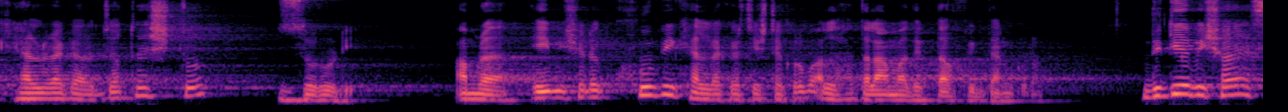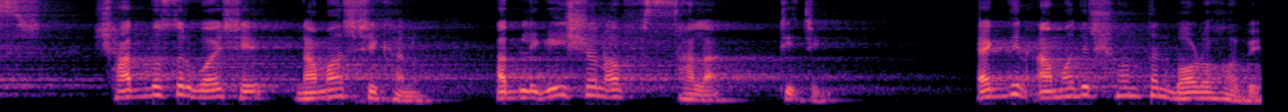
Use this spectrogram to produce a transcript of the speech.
খেয়াল রাখা যথেষ্ট জরুরি। আমরা এই বিষয়টা খুবই খেয়াল রাখার চেষ্টা করব। আল্লাহ তালা আমাদের তৌফিক দান করুন। দ্বিতীয় বিষয় সাত বছর বয়সে নামাজ শেখানো অ্যাপ্লিকেশন অফ সালা টিচিং একদিন আমাদের সন্তান বড় হবে,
